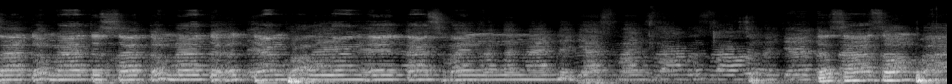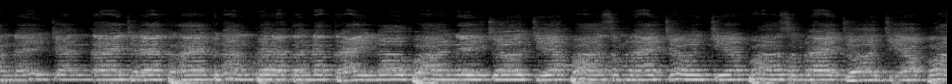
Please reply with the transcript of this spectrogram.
មាតសទ្ធមាតសទ្ធមាតអទាំងផលងអេតាស្មិញតសាសំផានៃចន្ទៃជ្រះថ្លែក្នុងព្រះតនត្រ័យនោផានៃចូលជាផាសម្រាប់ចូលជាផាសម្រាប់ចូលជាផា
